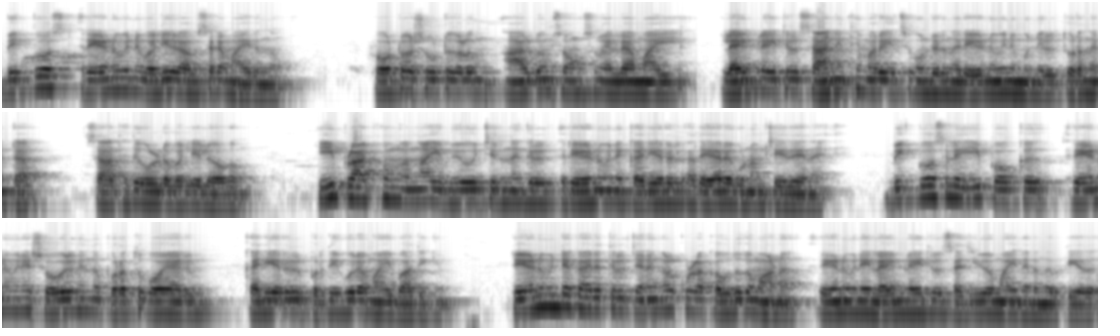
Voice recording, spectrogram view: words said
ബിഗ് ബോസ് രേണുവിന് വലിയൊരു അവസരമായിരുന്നു. ഫോട്ടോഷൂട്ടുകളും ആൽബം സോങ്സും എല്ലാമായി ലൈവ് ലൈറ്റിൽ സാന്നിധ്യം അറിയിച്ചു കൊണ്ടിരുന്ന രേണുവിന് മുന്നിൽ തുറന്നിട്ട സാധ്യതകളുടെ വലിയ ലോകം. ഈ പ്ലാറ്റ്ഫോം നന്നായി ഉപയോഗിച്ചിരുന്നെങ്കിൽ രേണുവിന് കരിയറിൽ അതേറെ ഗുണം ചെയ്തേനെ. ബിഗ് ബോസിലെ ഈ പോക്ക് രേണുവിനെ ഷോയിൽ നിന്ന് പുറത്തു പോയാലും കരിയറിൽ പ്രതികൂലമായി ബാധിക്കും. രേണുവിന്റെ കാര്യത്തിൽ ജനങ്ങൾക്കുള്ള കൗതുകമാണ് രേണുവിനെ ലൈം ലൈറ്റിൽ സജീവമായി നിലനിർത്തിയത്.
